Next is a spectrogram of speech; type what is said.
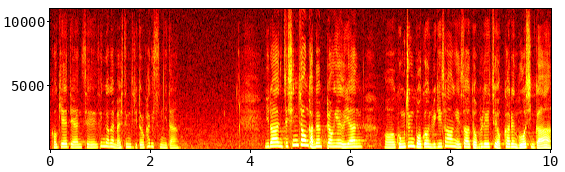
거기에 대한 제 생각을 말씀드리도록 하겠습니다. 이러한 이제 신종 감염병에 의한 어, 공중보건 위기 상황에서 WHO 역할은 무엇인가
